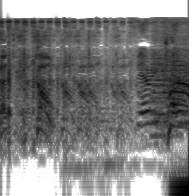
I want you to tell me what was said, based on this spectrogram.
set, go! Very proud.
